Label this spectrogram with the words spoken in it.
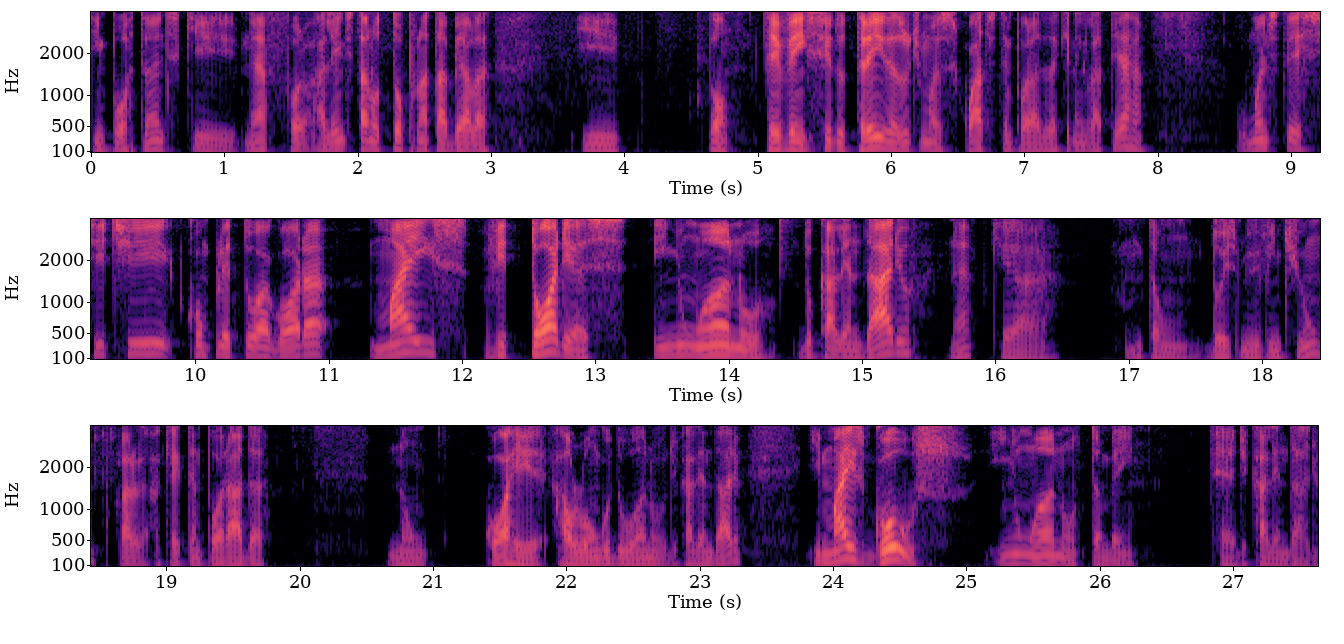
importantes que, né, foram, além de estar no topo na tabela e, bom, ter vencido três das últimas quatro temporadas aqui na Inglaterra, o Manchester City completou agora mais vitórias em um ano do calendário, né, que é a, então 2021, claro que a temporada não corre ao longo do ano de calendário, e mais gols em um ano também é, de calendário.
